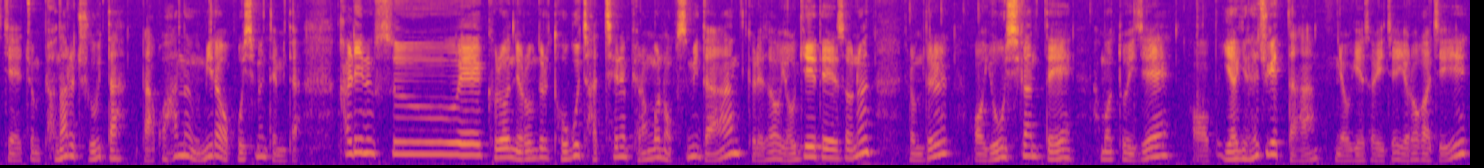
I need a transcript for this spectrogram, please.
이제 좀 변화를 주고 있다 라고 하는 의미라고 보시면 됩니다. 칼리 리눅스의 그런 여러분들 도구 자체는 변한 건 없습니다. 그래서 여기에 대해서는 여러분들 어, 요 시간대에 한번 또 이제 어, 이야기를 해주겠다. 여기에서 이제 여러 가지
